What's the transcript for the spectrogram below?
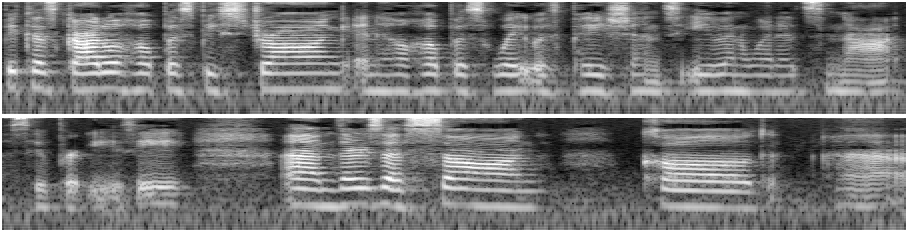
because God will help us be strong and He'll help us wait with patience even when it's not super easy. Um, there's a song called. Uh,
